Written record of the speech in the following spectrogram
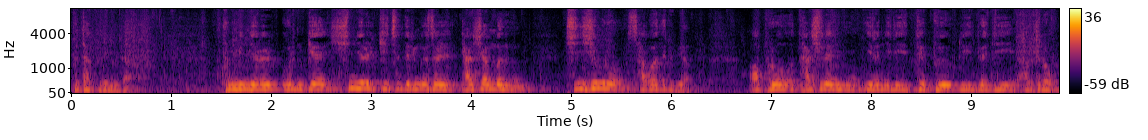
부탁드립니다. 국민 여러분께 심려를 끼쳐드린 것을 다시 한번 진심으로 사과드리며 앞으로 다시는 이런 일이 되풀이되지 않도록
